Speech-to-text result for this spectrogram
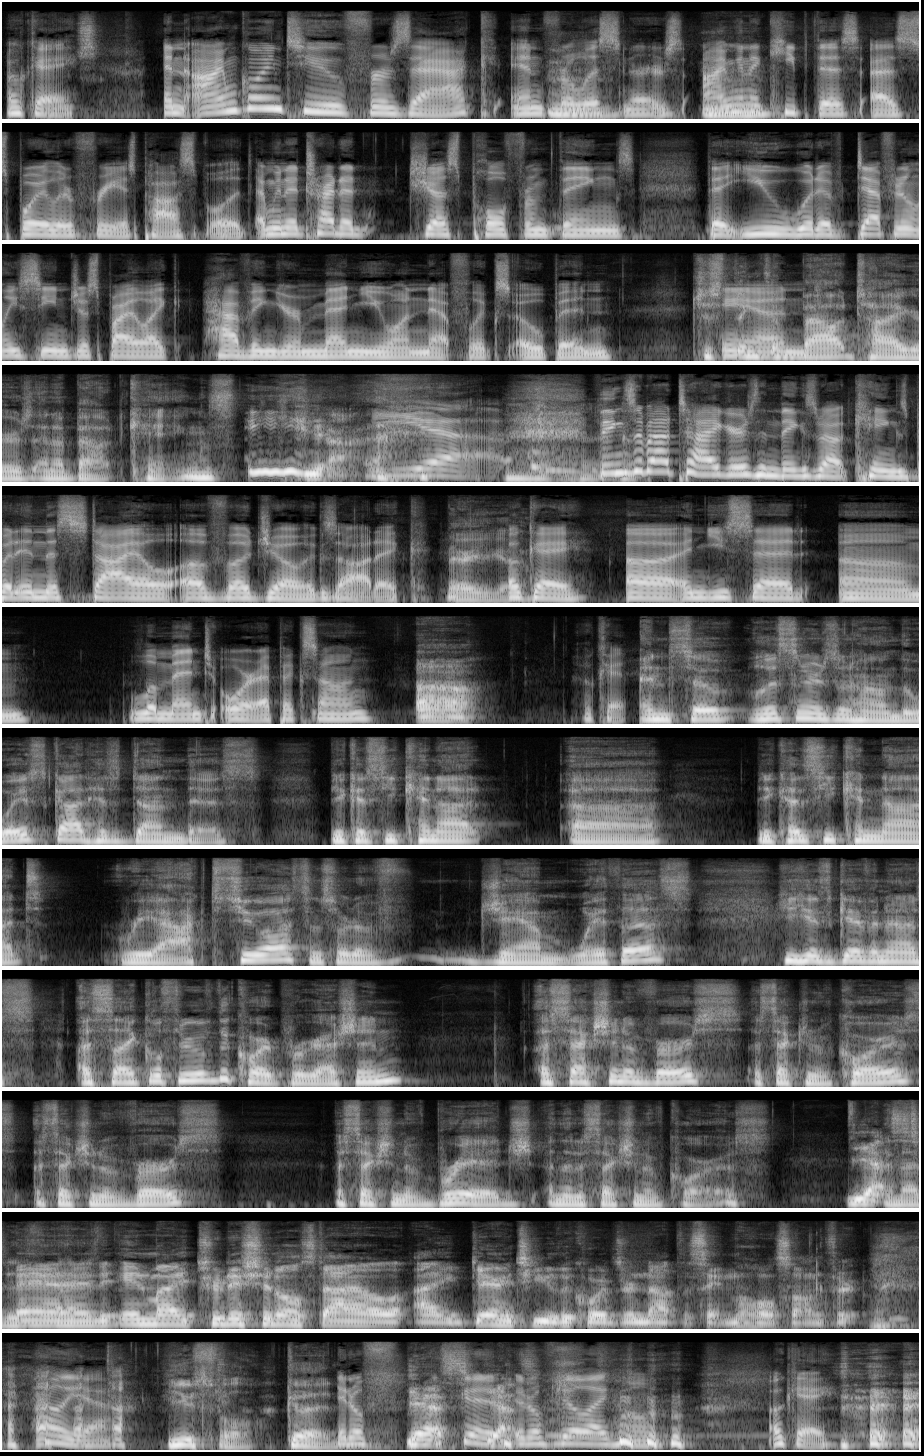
Okay. And I'm going to, for Zach and for listeners, I'm going to keep this as spoiler free as possible. I'm going to try to just pull from things that you would have definitely seen just by like having your menu on Netflix open. Just things about tigers and about kings. Yeah. yeah. things about tigers and things about kings, but in the style of a Joe Exotic. There you go. Okay. Uh, and you said um, lament or epic song? Uh huh. Okay. And so, listeners at home, the way Scott has done this, because he cannot, uh, because he cannot react to us and sort of jam with us, he has given us a cycle through of the chord progression, a section of verse, a section of chorus, a section of verse, a section of bridge, and then a section of chorus. Yes. And And, that is- that is- in my traditional style, I guarantee you the chords are not the same the whole song through. Hell yeah. Useful, good. It'll Yes, good. yes. It'll feel like home. Okay.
